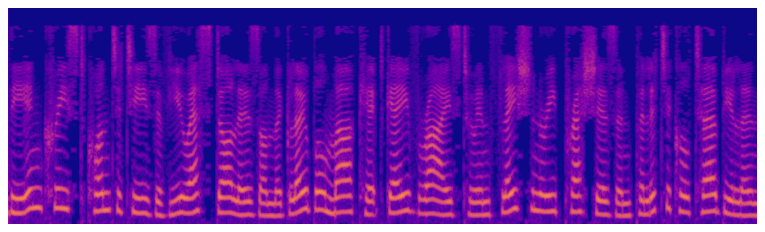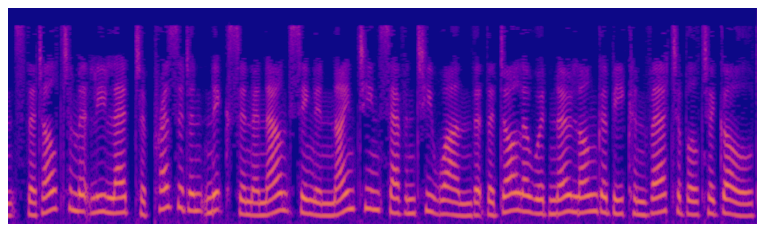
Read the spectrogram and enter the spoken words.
The increased quantities of U.S. dollars on the global market gave rise to inflationary pressures and political turbulence that ultimately led to President Nixon announcing in 1971 that the dollar would no longer be convertible to gold,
